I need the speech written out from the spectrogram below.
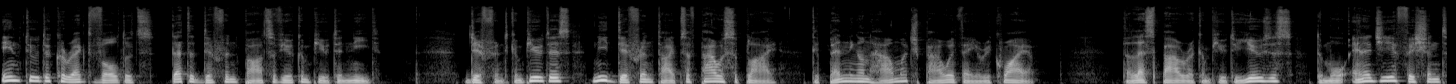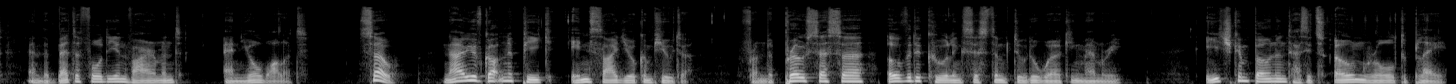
into the correct voltage that the different parts of your computer need. Different computers need different types of power supply, depending on how much power they require. The less power a computer uses, the more energy efficient and the better for the environment and your wallet. So, now you've gotten a peek inside your computer, from the processor over the cooling system to the working memory. Each component has its own role to play,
